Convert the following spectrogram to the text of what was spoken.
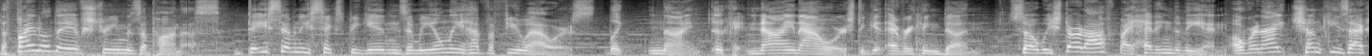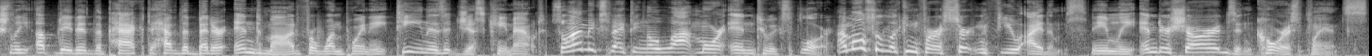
the final day of stream is upon us. Day 76 begins and we only have a few hours. Like nine. Okay, nine hours to get everything done. So we start off by heading to the end. Overnight, Chunky's actually updated the pack to have the better end mod for 1.18 as it just came out. So I'm expecting a lot more end to explore. I'm also looking for a certain few items, namely ender shards and chorus plants.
